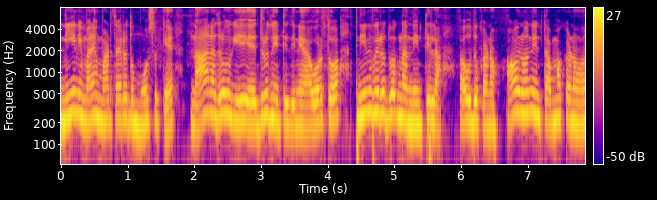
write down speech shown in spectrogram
ನೀನು ಈ ಮನೆಗೆ ಮಾಡ್ತಾ ಇರೋದು ಮೋಸಕ್ಕೆ ನಾನು ಅದ್ರಿಗೂ ಎದುರು ನಿಂತಿದ್ದೀನಿ. ಹೊರತು ನಿನ್ನ ವಿರುದ್ಧವಾಗಿ ನಾನು ನಿಂತಿಲ್ಲ. ಹೌದು ಕಣೋ. ಅವನು ನಿನ್ನ ಕಣೋ,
